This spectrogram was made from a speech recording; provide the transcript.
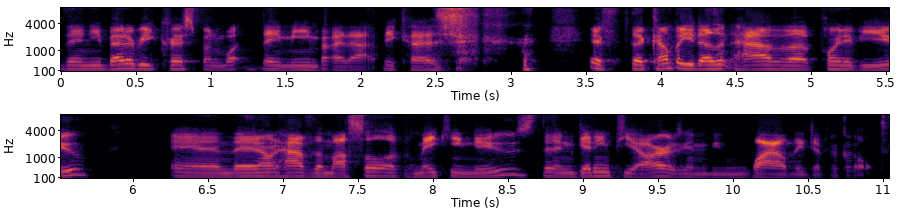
then you better be crisp on what they mean by that because if the company doesn't have a point of view and they don't have the muscle of making news, then getting PR is going to be wildly difficult.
